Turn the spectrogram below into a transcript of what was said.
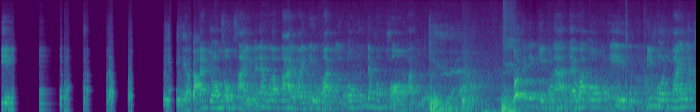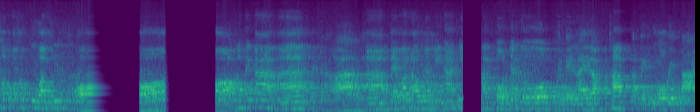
เกี่ยวกับท่านโยมสงสัยไหมเนี่ยว่าป้ายไวนิววัดอีกองค์นึงจะผอมๆอะ ก็ไม่ได้กินนะ แต่ว่าองค์ที่นิมนต์ไว้เนี่ยเขาบอกว่าเขากลัวอ๋ออ๋ออ๋อเขาไม่กล้ามาไม่กล้ามาอ่าแต่ว่าเรายังมีหน้าที่ทำโปรดญาติโยมไม่เป็นไรหรอกครับถ้าเป็นโควิดตาย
